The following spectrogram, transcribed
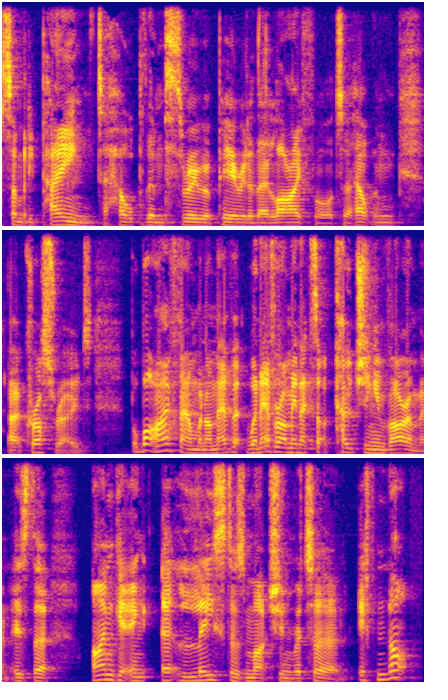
somebody paying to help them through a period of their life or to help them at crossroads. But what I found when I'm ever, whenever I'm in a sort of coaching environment is that I'm getting at least as much in return, if not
